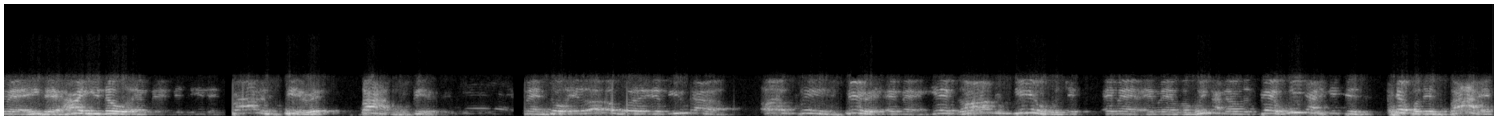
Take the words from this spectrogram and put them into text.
Amen. He said, how you know, amen, by the spirit, by the spirit. Amen. So in other words, if you got an unclean spirit, amen, yeah, God can deal with it. Amen, amen. But we got to understand, we got to get this temple, this body,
